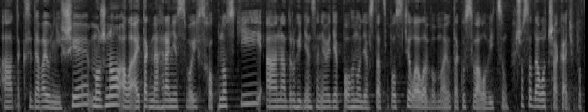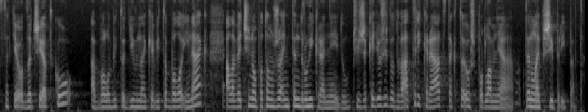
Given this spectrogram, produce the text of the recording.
a tak si dávajú nižšie možno, ale aj tak na hrane svojich schopností a na druhý deň sa nevedia pohnúť a vstať z postele, lebo majú takú svalovicu. Čo sa dalo čakať v podstate od začiatku a bolo by to divné, keby to bolo inak, ale väčšinou potom už ani ten druhý krát nejdú. Čiže keď už je to 2-3 krát, tak to je už podľa mňa ten lepší prípad.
